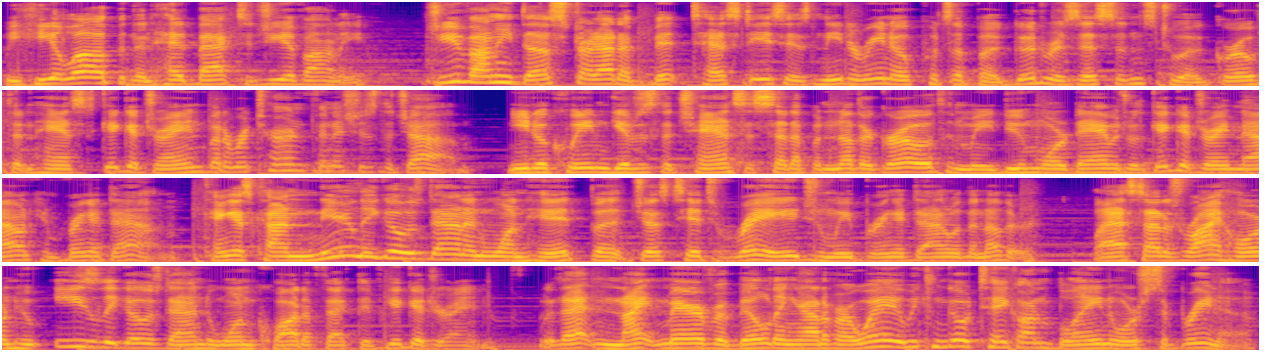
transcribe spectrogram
We heal up and then head back to Giovanni. Giovanni does start out a bit testy as his Nidorino puts up a good resistance to a growth enhanced Giga Drain, but a return finishes the job. Nidoqueen gives us the chance to set up another growth and we do more damage with Giga Drain now and can bring it down. Kangaskhan nearly goes down in one hit, but just hits Rage and we bring it down with another. Last out is Rhyhorn, who easily goes down to one quad effective Giga Drain. With that nightmare of a building out of our way, we can go take on Blaine or Sabrina.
